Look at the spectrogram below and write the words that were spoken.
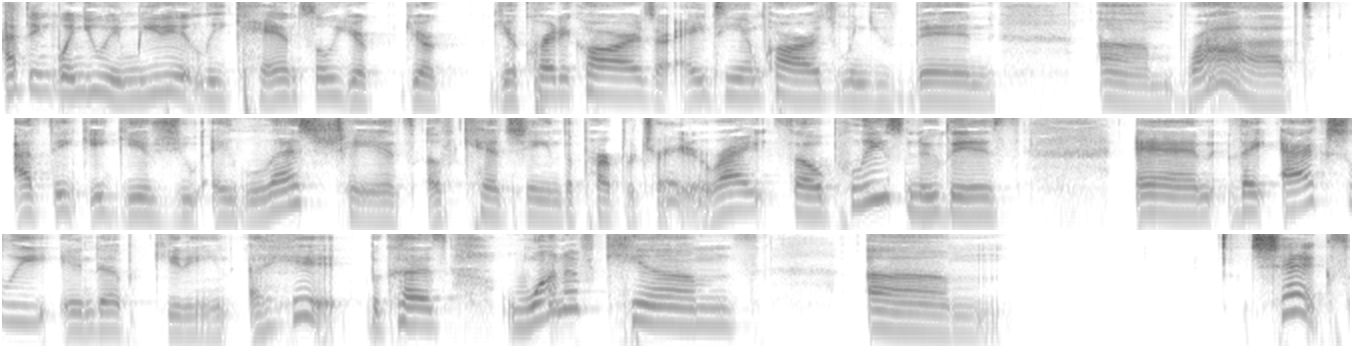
I think when you immediately cancel your your your credit cards or ATM cards when you've been um, robbed, I think it gives you a less chance of catching the perpetrator, right? So police knew this and they actually end up getting a hit because one of Kim's um, checks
